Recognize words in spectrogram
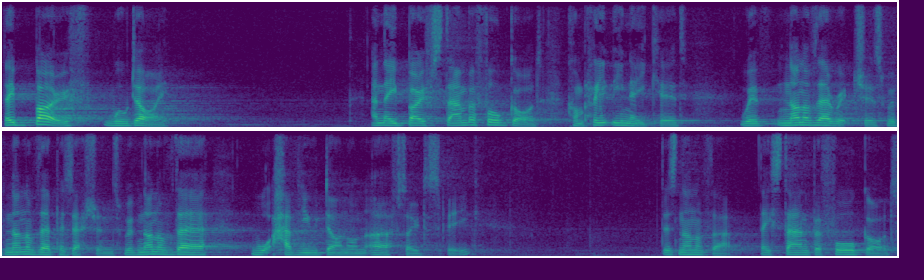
They both will die. And they both stand before God completely naked, with none of their riches, with none of their possessions, with none of their what have you done on earth, so to speak. There's none of that. They stand before God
